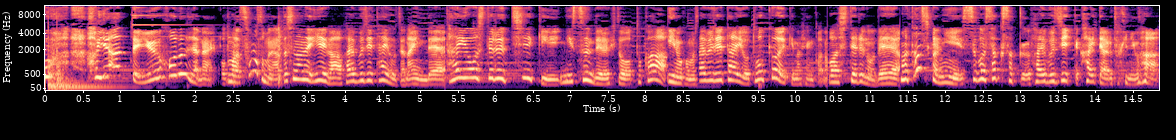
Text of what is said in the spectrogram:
うわ、早っていうほどじゃない。まあそもそもね、私のね、家が 5G 対応じゃないんで、対応してる地域に住んでる人とか、いいのかもしれない。5G 対応、東京駅の辺かなはしてるので、まあ確かに、すごいサクサク 5G って書いてある時には、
